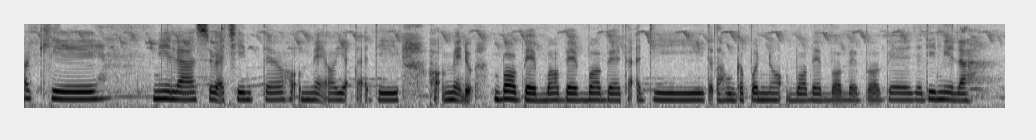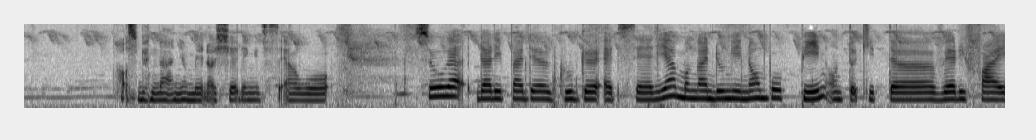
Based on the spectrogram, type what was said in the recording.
okey Inilah surat cinta Hok Mek oyak tadi Hok Mek duk Bobe bobe bobe tadi Tak tahu gapo nak Bobe bobe bobe Jadi inilah Hok sebenarnya Mek nak share dengan sesat awak surat daripada Google AdSense yang mengandungi nombor PIN untuk kita verify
